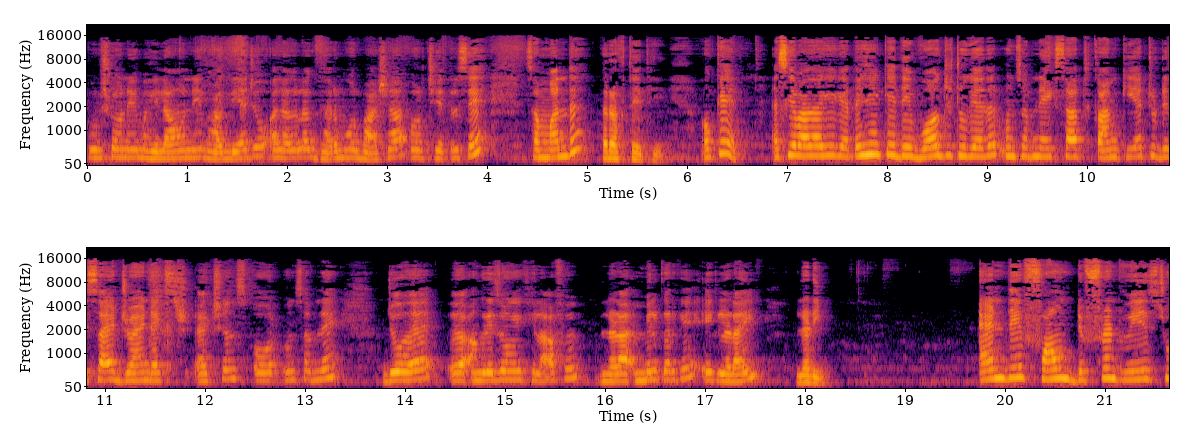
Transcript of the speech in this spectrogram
पुरुषों ने, महिलाओं ने भाग लिया, जो अलग अलग धर्म और भाषा और क्षेत्र से संबंध रखते थे ओके इसके बाद आगे कहते हैं कि दे वर्क टुगेदर उन सबने एक साथ काम किया टू डिसाइड ज्वाइंट एक्शंस और उन सबने जो है अंग्रेज़ों के खिलाफ लड़ा, मिल करके एक लड़ाई लड़ी। And they found different ways to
